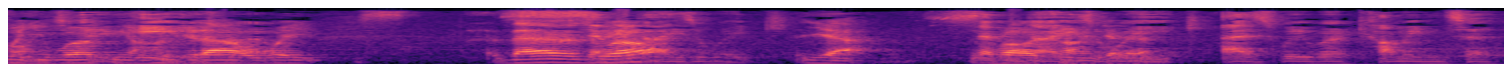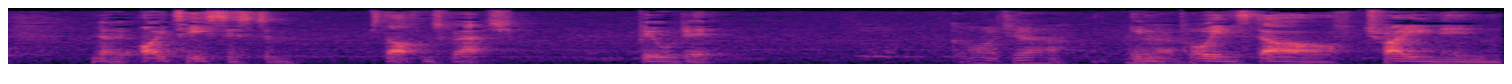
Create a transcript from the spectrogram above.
Were you working 100 hour weeks there as Seven well? days a week. Yeah. Seven days a get it. week as we were coming to, you know, IT system, start from scratch, build it, God, yeah. yeah. employing staff, training,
